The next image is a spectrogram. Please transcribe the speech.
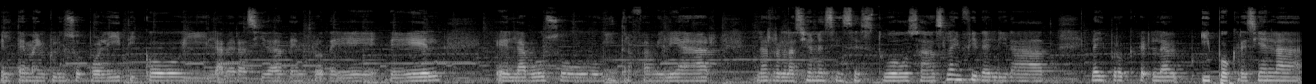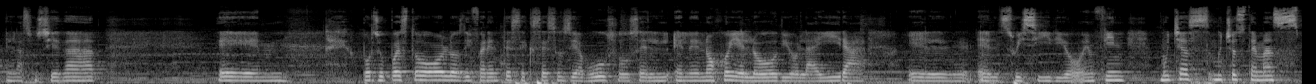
el tema incluso político y la veracidad dentro de, él, el abuso intrafamiliar, las relaciones incestuosas, la infidelidad, la, hipocresía en la, en la sociedad, Em, por supuesto, los diferentes excesos y abusos, el, enojo y el odio, la ira, el, suicidio, en fin, muchas, muchos temas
